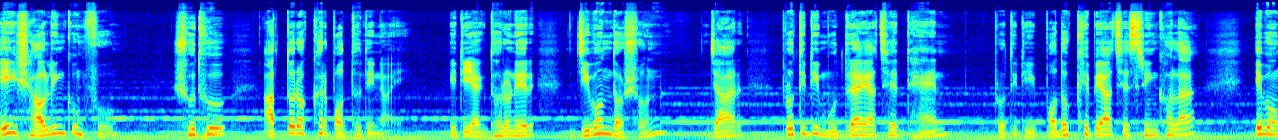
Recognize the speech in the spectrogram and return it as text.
এই শাওলিন কুংফু শুধু আত্মরক্ষার পদ্ধতি নয়, এটি এক ধরনের জীবন দর্শন যার প্রতিটি মুদ্রায় আছে ধ্যান, প্রতিটি পদক্ষেপে আছে শৃঙ্খলা এবং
